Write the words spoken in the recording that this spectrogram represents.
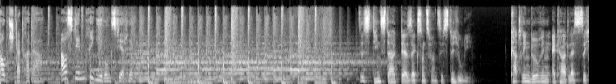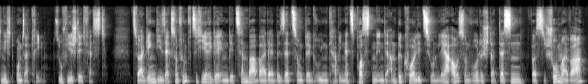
Hauptstadtradar aus dem Regierungsviertel. Es ist Dienstag, der 26. Juli. Katrin Göring-Eckardt lässt sich nicht unterkriegen. So viel steht fest. Zwar ging die 56-Jährige im Dezember bei der Besetzung der grünen Kabinettsposten in der Ampelkoalition leer aus und wurde stattdessen, was sie schon mal war,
